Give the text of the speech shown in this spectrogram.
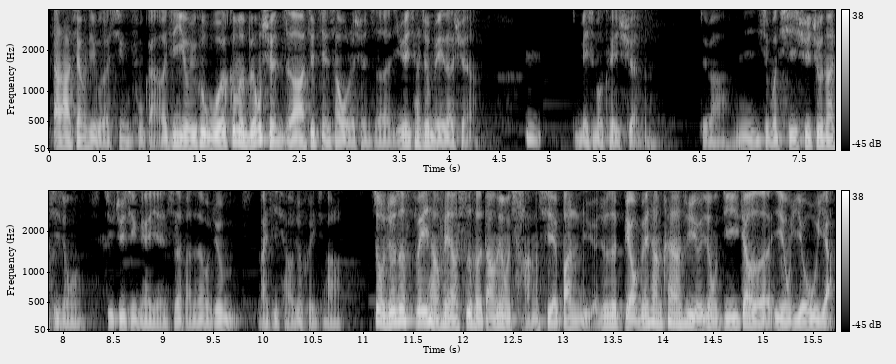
大大降低我的幸福感。而进优衣库，我根本不用选择啊，就减少我的选择，因为它就没得选啊，嗯，没什么可以选的，对吧？你怎么 T 恤就那几种最最经典的颜色，反正我就买几条就回家了。这种就是非常非常适合当那种长期的伴侣，就是表面上看上去有一种低调的一种优雅，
